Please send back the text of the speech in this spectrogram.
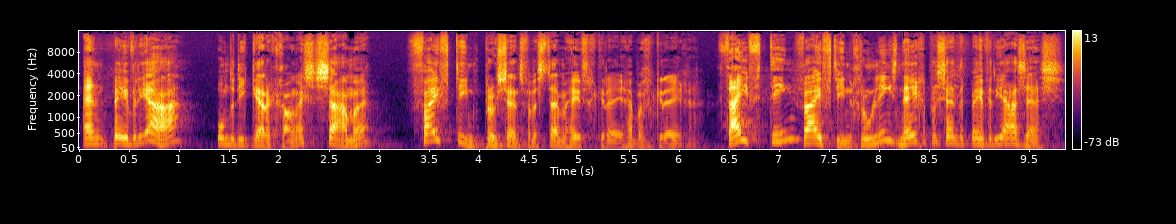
en PvdA onder die kerkgangers samen 15% van de stemmen heeft gekregen, hebben gekregen. 15? 15. GroenLinks 9% en PvdA 6.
